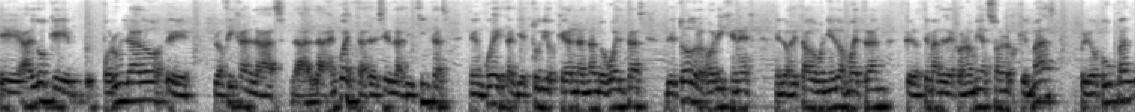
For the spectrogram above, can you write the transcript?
eh, a algo que, por un lado, eh, lo fijan las, las encuestas, es decir, las distintas encuestas y estudios que andan dando vueltas de todos los orígenes en los Estados Unidos muestran que los temas de la economía son los que más preocupan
